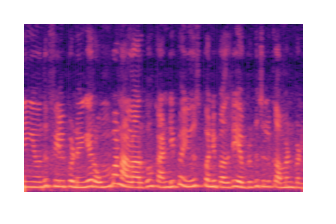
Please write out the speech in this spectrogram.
நீங்கள் வந்து ஃபீல் பண்ணுவீங்க. ரொம்ப நல்லாயிருக்கும் கண்டிப்பாக யூஸ் பண்ணி பார்த்துட்டு எப்படி சொல்லி கமெண்ட் பண்ணுங்கள்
